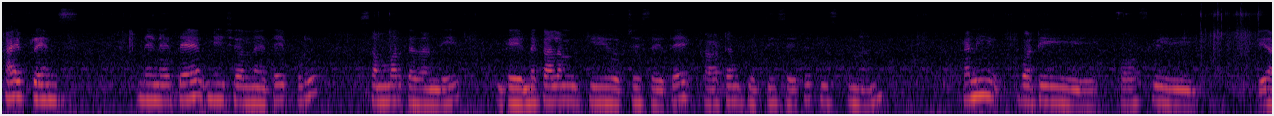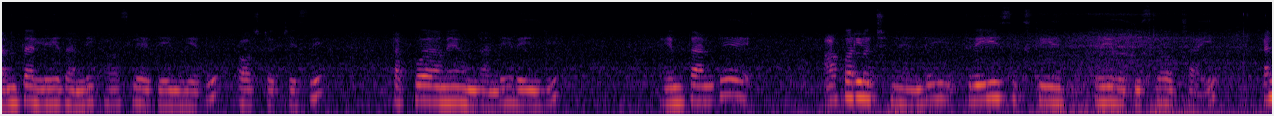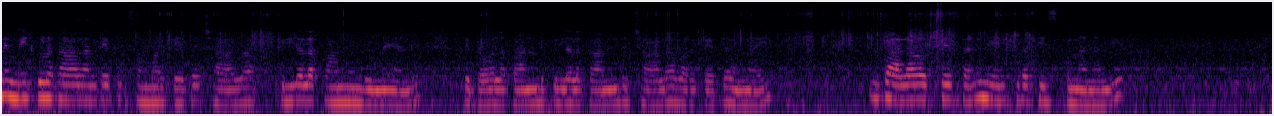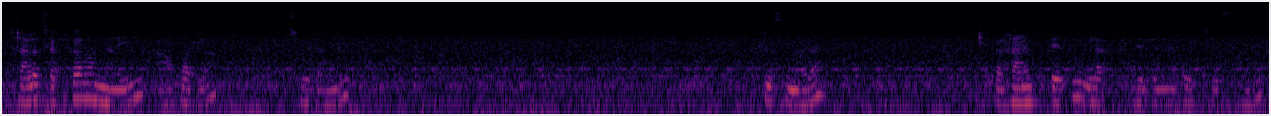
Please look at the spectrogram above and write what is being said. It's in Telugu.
Hi friends. నేనైతే మీషోలో అయితే ఇప్పుడు సమ్మర్ కదండి. ఇంకా ఎండాకాలంకి వచ్చేసి అయితే కాటన్ కుర్తీస్ అయితే తీసుకున్నాను. కానీ వాటి కాస్ట్లీ అంత లేదండి. కాస్ట్లీ అయితే ఏం లేదు. కాస్ట్ వచ్చేసి తక్కువనే ఉందండి రేంజ్ ఎంత అంటే ఆఫర్లు వచ్చినాయండి. త్రీ సిక్స్టీ త్రీ రూపీస్లో వచ్చాయి. కానీ మీకు కూడా కావాలంటే ఇప్పుడు సమ్మర్కి అయితే చాలా పిల్లల కానుండి ఉన్నాయండి. పెద్దవాళ్ళ కానుండి పిల్లల కానుండి చాలా వరకు అయితే ఉన్నాయి. ఇంకా అలా వచ్చేసని నేను కూడా తీసుకున్నానండి. చాలా చక్కగా ఉన్నాయి ఆఫర్లో. చూడండి. చూస్తున్నారా? ఒక హ్యాండ్స్కి అయితే ఇలా డిజైన్ అయితే వచ్చేసింది.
